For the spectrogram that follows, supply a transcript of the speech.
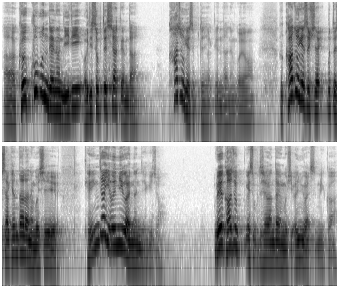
어, 그 구분되는 일이 어디서부터 시작된다? 가족에서부터 시작된다는 거예요. 그 가족에서 시작부터 시작한다라는 것이 굉장히 의미가 있는 얘기죠. 왜 가족에서부터 시작한다는 것이 의미가 있습니까?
